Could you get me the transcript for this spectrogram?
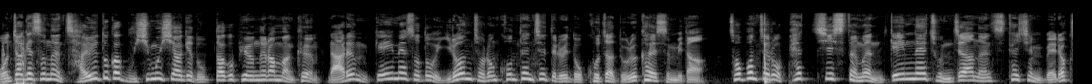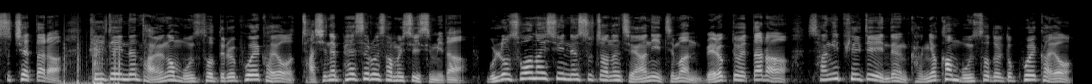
원작에서는 자유도가 무시무시하게 높다고 표현을 한 만큼 나름 게임에서도 이런저런 콘텐츠들을 넣고자 노력하였습니다 첫 번째로 pet 시스템은 게임 내 존재하는 stat인 매력 수치에 따라 필드에 있는 다양한 몬스터들을 포획하여 자신의 펫으로 삼을 수 있습니다. 물론 소환할 수 있는 숫자는 제한이 있지만 매력도에 따라 상위 필드에 있는 강력한 몬스터들도 포획하여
